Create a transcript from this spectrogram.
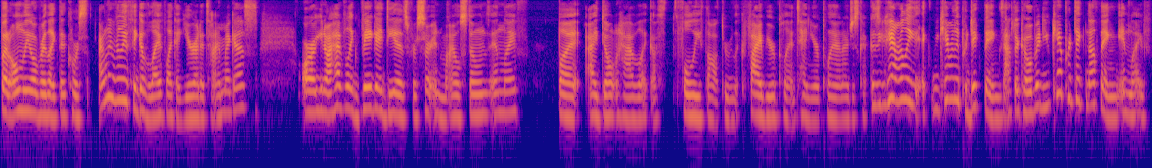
but only over like the course. I only really think of life like a year at a time, I guess, or you know I have like vague ideas for certain milestones in life. But I don't have like a fully thought through like five year plan, ten year plan. I just because you can't really you can't really predict things after COVID. You can't predict nothing in life.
